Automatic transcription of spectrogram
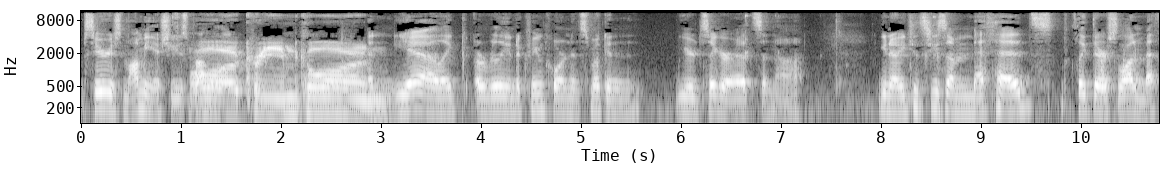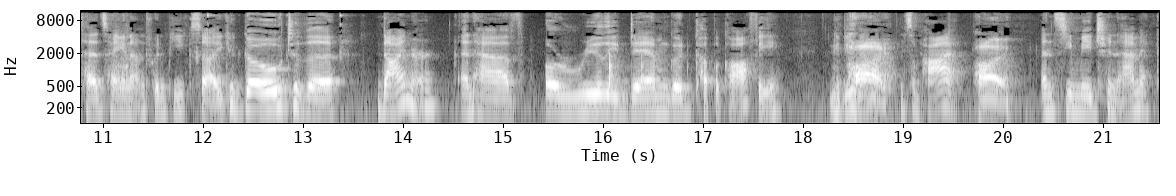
serious mommy issues, probably. Or creamed corn. and yeah, like are really into cream corn and smoking weird cigarettes and uh you know, you could see some meth heads. Looks like there's a lot of meth heads hanging out in Twin Peaks. Uh, you could go to the diner and have a really damn good cup of coffee. You could do Pie. that. And some pie. Pie. And see Mädchen Amick,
